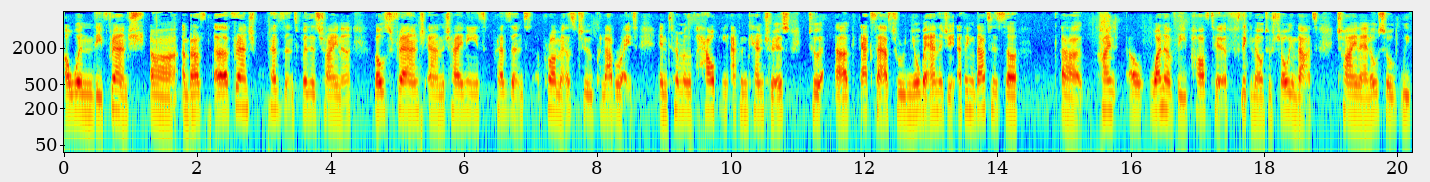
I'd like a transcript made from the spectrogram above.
uh, when the French uh, ambas- uh, French president visits China, both French and Chinese presidents promised to collaborate in terms of helping African countries to uh, access to renewable energy. I think that is a uh, kind uh, one of the positive signal to showing that China and also with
